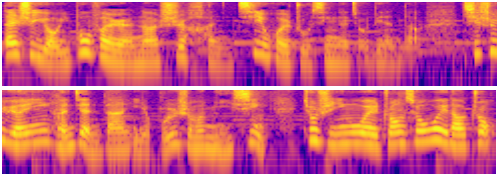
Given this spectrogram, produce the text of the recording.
但是有一部分人呢是很忌讳住新的酒店的。其实原因很简单，也不是什么迷信，就是因为装修味道重。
